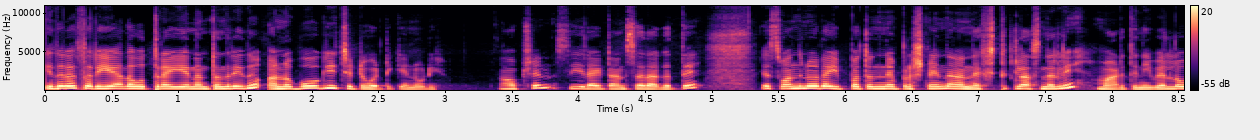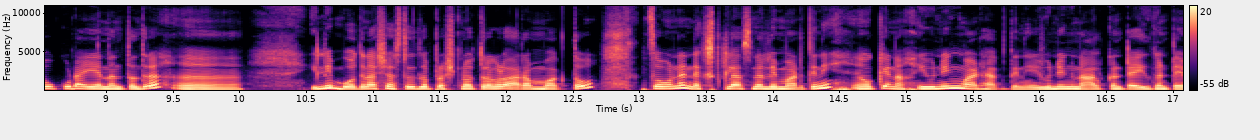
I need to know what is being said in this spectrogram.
ಇದರ ಸರಿಯಾದ ಉತ್ತರ ಏನಂತಂದರೆ ಇದು ಅನುಭೋಗಿ ಚಟುವಟಿಕೆ ನೋಡಿ. ಆಪ್ಷನ್ ಸಿ ರೈಟ್ ಆನ್ಸರ್ ಆಗುತ್ತೆ. ಎಸ್ ಒಂದು ನೂರ ಇಪ್ಪತ್ತೊಂದನೇ ಪ್ರಶ್ನೆಯಿಂದ ನಾನು ನೆಕ್ಸ್ಟ್ ಕ್ಲಾಸ್ನಲ್ಲಿ ಮಾಡ್ತೀನಿ. ಇವೆಲ್ಲವೂ ಕೂಡ ಏನಂತಂದ್ರೆ ಇಲ್ಲಿ ಬೋಧನಾಶಾಸ್ತ್ರದ ಪ್ರಶ್ನೋತ್ತರಗಳು ಆರಂಭ ಆಗ್ತವೆ. ಸೊ ಅವನ್ನ ನೆಕ್ಸ್ಟ್ ಕ್ಲಾಸ್ನಲ್ಲಿ ಮಾಡ್ತೀನಿ. ಓಕೆನಾ? ಈವ್ನಿಂಗ್ ಮಾಡಿ ಹಾಕ್ತೀನಿ. ಈವ್ನಿಂಗ್ ನಾಲ್ಕು ಗಂಟೆ, ಐದು ಗಂಟೆ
